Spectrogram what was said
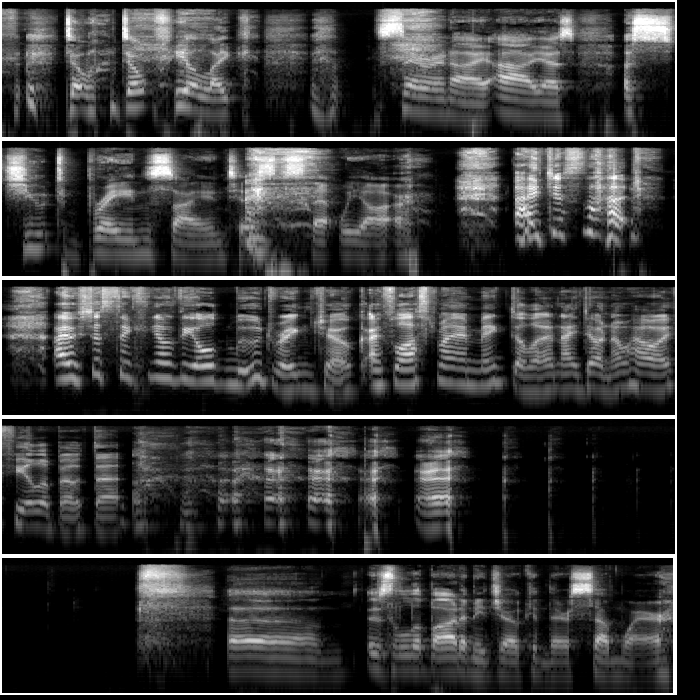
don't don't feel like Sarah and I, ah yes, astute brain scientists that we are. I just thought, I was just thinking of the old mood ring joke. I've lost my amygdala and I don't know how I feel about that. um, there's a lobotomy joke in there somewhere.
